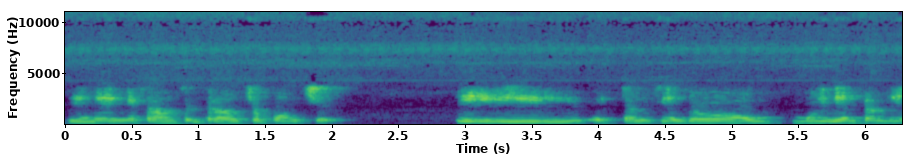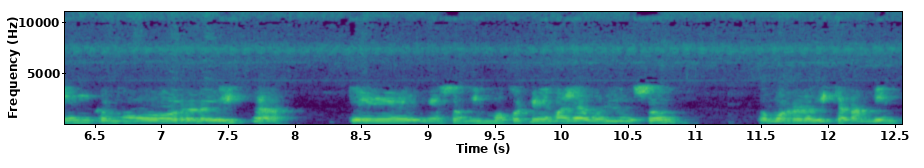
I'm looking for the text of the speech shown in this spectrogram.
Tienen esas 11 entradas, 8 ponches y está diciendo muy bien también como relevista, que en eso mismo fue que Mayagüez lo usó como relevista también.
